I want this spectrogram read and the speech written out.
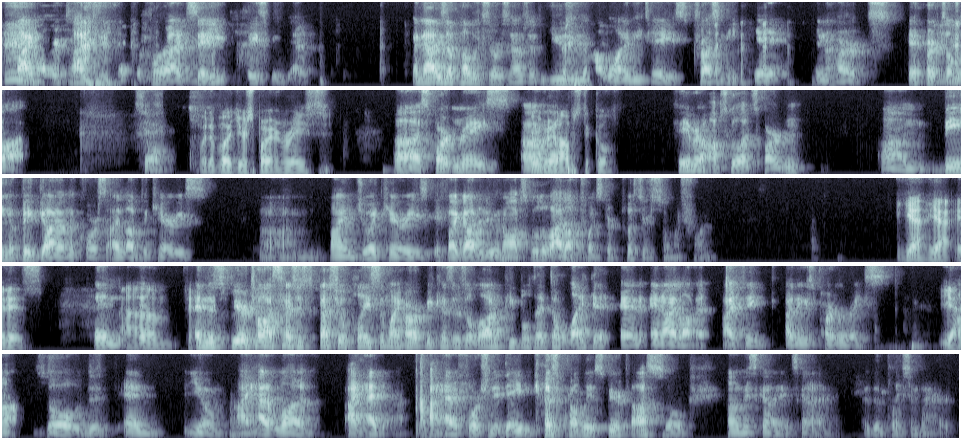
500 times before I'd say you can tase me again. And that is a public service announcement. You do not want to be tased. Trust me, it, it hurts. It hurts a lot. So, What about your Spartan Race? uh, Spartan race. Uh, Favorite obstacle? favorite obstacle at Spartan. Um, being a big guy on the course, I love the carries. Um, I enjoy carries. If I got to do an obstacle, though, I love Twister. Twister's so much fun. Yeah, yeah, it is. And, and Um, yeah. and the spear toss has a special place in my heart because there's a lot of people that don't like it, and and I love it. I think I think it's part of the race. yeah. Uh, so the and you know I had a lot of I had I had a fortunate day because probably a spear toss. So um, it's got it's got a, a good place in my heart.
